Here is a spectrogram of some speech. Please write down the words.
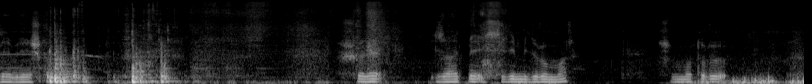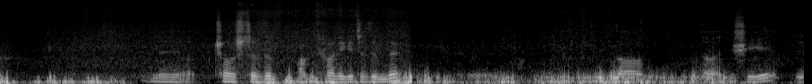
debriyaj kapağı. Şöyle izah etmek istediğim bir durum var. Şimdi motoru e, çalıştırdım, aktif hale getirdiğimde e, daha daha şeyi e,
